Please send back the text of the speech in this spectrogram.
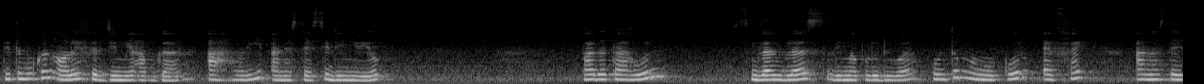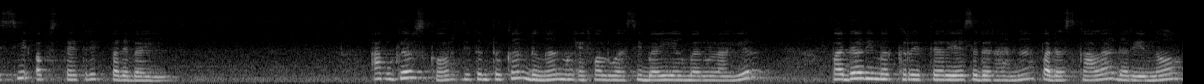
Ditemukan oleh Virginia Apgar, ahli anestesi di New York, pada tahun 1952 untuk mengukur efek anestesi obstetrik pada bayi. Apgar score ditentukan dengan mengevaluasi bayi yang baru lahir pada lima kriteria sederhana pada skala dari 0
